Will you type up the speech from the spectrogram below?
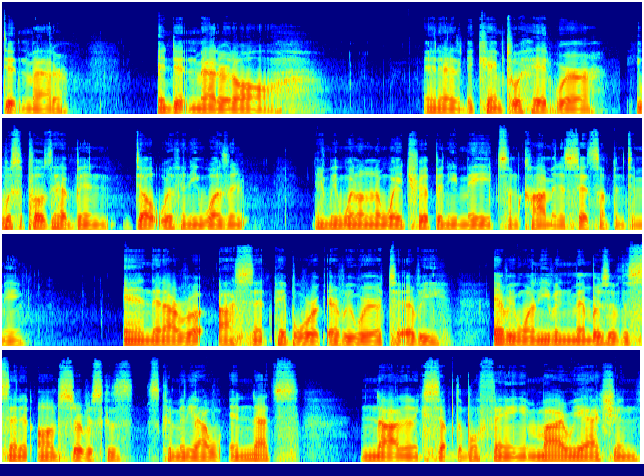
Didn't matter. It didn't matter at all. And as it came to a head where he was supposed to have been dealt with and he wasn't. And we went on an away trip and he made some comment and said something to me and then I wrote, I sent paperwork everywhere to every everyone, even members of the Senate Armed Services Committee. I, and that's not an acceptable thing. My reaction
